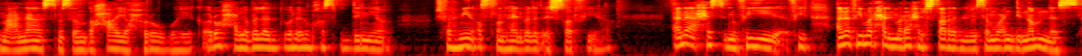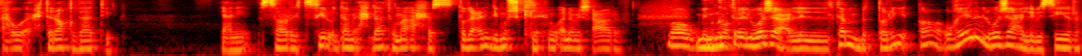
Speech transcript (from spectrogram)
مع ناس مثلا ضحايا حروب وهيك. أروح على بلد ولا لهم خص بالدنيا. مش فاهمين أصلا هاي البلد إيش صار فيها. أنا أحس إنه في في أنا في مرحلة من المراحل صار اللي بيسموه عندي نمنس أو احتراق ذاتي. يعني صار تصير قدامي أحداث وما أحس. طلع عندي مشكلة وأنا مش عارف. واو من كتر الوجع اللي تم بالطريق. آه وغير الوجع اللي بيصير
